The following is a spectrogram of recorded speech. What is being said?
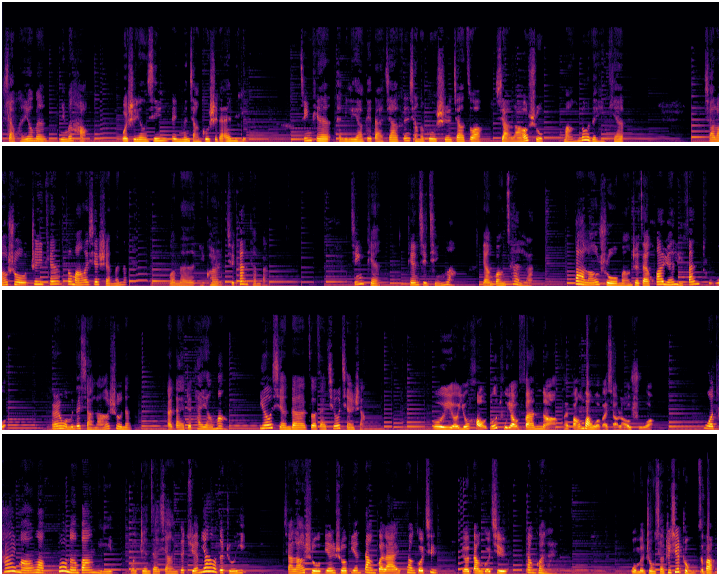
小朋友们，你们好，我是用心为你们讲故事的艾米丽。今天，艾米丽要给大家分享的故事叫做《小老鼠忙碌的一天》。小老鼠这一天都忙了些什么呢？我们一块儿去看看吧。今天天气晴朗，阳光灿烂，大老鼠忙着在花园里翻土。而我们的小老鼠呢？它戴着太阳帽，悠闲地坐在秋千上。哎呀，有好多土要翻呢！快帮帮我吧，小老鼠！我太忙了，不能帮你。我正在想一个绝妙的主意。小老鼠边说边荡过来荡过去，又荡过去荡过来。我们种下这些种子吧。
